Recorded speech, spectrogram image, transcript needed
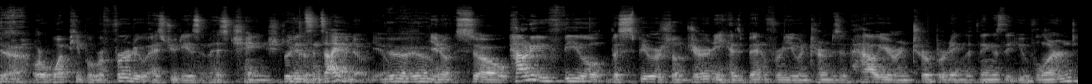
Yeah. or what people refer to as judaism has changed even since i've known you Yeah, yeah. you know so how do you feel the spiritual journey has been for you in terms of how you're interpreting the things that you've learned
